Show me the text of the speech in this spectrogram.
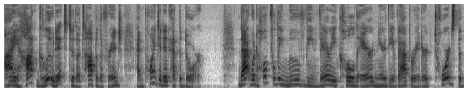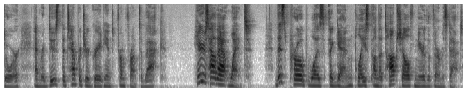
I hot glued it to the top of the fridge and pointed it at the door. That would hopefully move the very cold air near the evaporator towards the door and reduce the temperature gradient from front to back. Here's how that went. This probe was, again, placed on the top shelf near the thermostat.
